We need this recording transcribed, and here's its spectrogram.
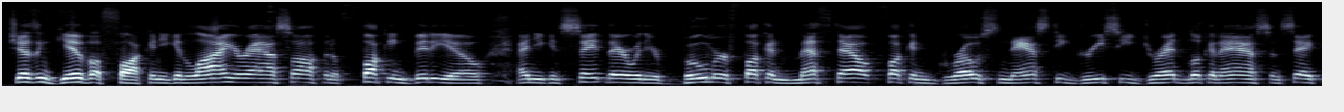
She doesn't give a fuck, and you can lie your ass off in a fucking video, and you can sit there with your boomer fucking methed out, fucking gross, nasty, greasy, dread looking ass and say,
